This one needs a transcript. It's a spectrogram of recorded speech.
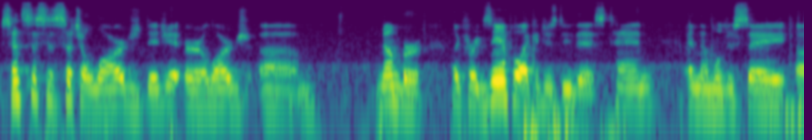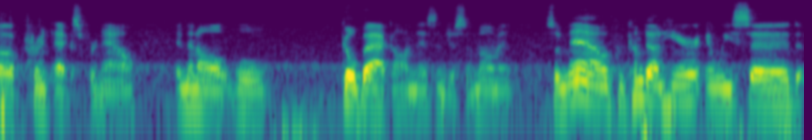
since this is such a large digit or a large um, number, like for example, I could just do this 10, and then we'll just say uh, print x for now, and then I'll we'll go back on this in just a moment. So now if we come down here and we said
